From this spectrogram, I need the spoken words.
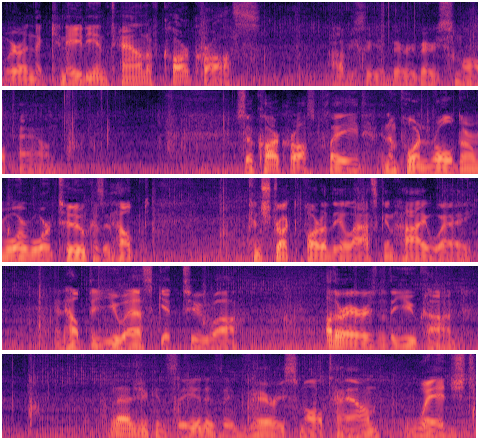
we're in the Canadian town of Carcross. Obviously a very, very small town. So Carcross played an important role during World War II because it helped construct part of the Alaskan Highway and help the U.S. get to uh, other areas of the Yukon. But as you can see, it is a very small town, wedged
